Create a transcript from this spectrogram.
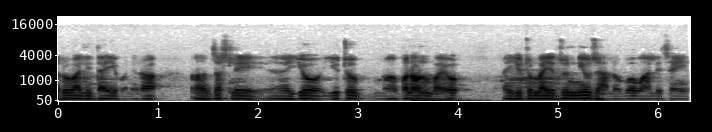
Ruwali दाई भनेर जसले यो युट्युब बनाउनु भयो युट्युबमा यो जुन न्युज हाल्नुभयो उहाँले चाहिँ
